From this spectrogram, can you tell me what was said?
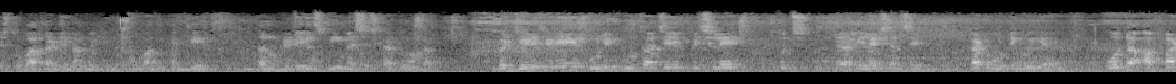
ਇਸ ਤੋਂ ਬਾਅਦ ਤੁਹਾਡੇ ਨਾਲ ਮੀਟਿੰਗ ਤੋਂ ਬਾਅਦ ਕਰਕੇ ਤੁਹਾਨੂੰ ਡਿਟੇਲਸ ਵੀ ਮੈਸੇਜ ਕਰ ਦਵਾਂਗਾ। ਬਟ ਜਿਹੜੇ ਜਿਹੜੇ ਪੋਲਿੰਗ ਬੂਥਾਂ 'ਚ ਪਿਛਲੇ ਕੁਝ ਇਲੈਕਸ਼ਨ ਸੇ ਘੱਟ VOTING ਹੋਈ ਹੈ ਉਹਦਾ ਆਪਾਂ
